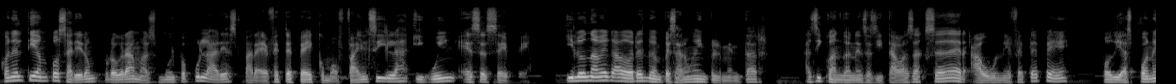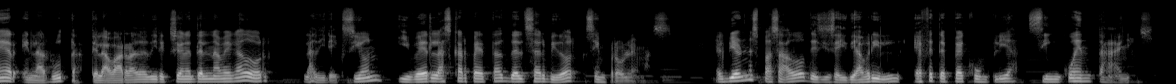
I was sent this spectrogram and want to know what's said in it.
Con el tiempo salieron programas muy populares para FTP como FileZilla y WinSCP, y los navegadores lo empezaron a implementar. Así cuando necesitabas acceder a un FTP, podías poner en la ruta de la barra de direcciones del navegador la dirección y ver las carpetas del servidor sin problemas. El viernes pasado, 16 de abril, FTP cumplía 50 años.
